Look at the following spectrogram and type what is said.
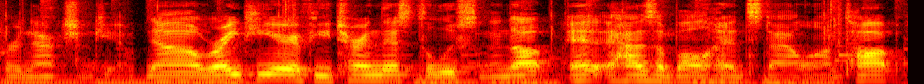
for an action cam. Now right here, if you turn this to loosen it up, it has a ball head style on top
